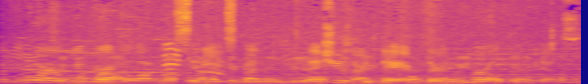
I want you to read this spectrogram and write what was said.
Before, we worked a lot in the cities, but the issues aren't there. They're in the rural areas.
